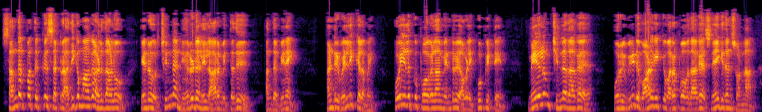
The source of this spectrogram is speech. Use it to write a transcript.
சந்தர்ப்பத்துக்கு சற்று அதிகமாக அழுதாலோ என்று ஒரு சின்ன நெருடலில் ஆரம்பித்தது அந்த வினை. அன்று வெள்ளிக்கிழமை. கோயிலுக்கு போகலாம் என்று அவளை கூப்பிட்டேன். மேலும் சின்னதாக ஒரு வீடு வாடகைக்கு வரப்போவதாக சிநேகிதன் சொன்னான்.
